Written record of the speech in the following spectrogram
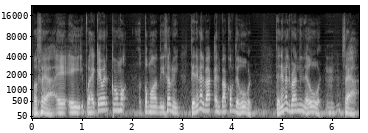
O sea, eh, y pues hay que ver cómo, como dice Luis, tienen el, back, el backup de Google, tienen el branding de Google. O sea,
